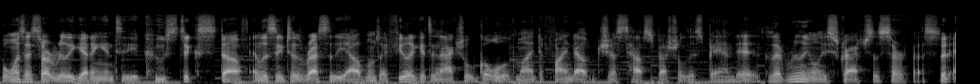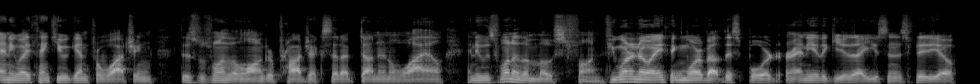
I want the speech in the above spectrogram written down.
But once I start really getting into the acoustic stuff and listening to the rest of the albums, I feel like it's an actual goal of mine to find out just how special this band is because I've really only scratched the surface. But anyway, thank you again for watching. This was one of the longer projects that I've done in a while, and it was one of the most fun. If you want to know anything more about this board or any of the gear that I used in this video,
